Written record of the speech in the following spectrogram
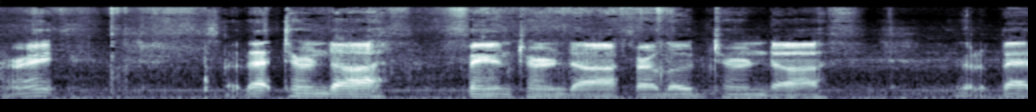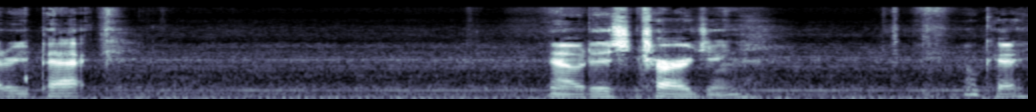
all right, so that turned off fan turned off, our load turned off. Got a battery pack. Now it is charging. Okay.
